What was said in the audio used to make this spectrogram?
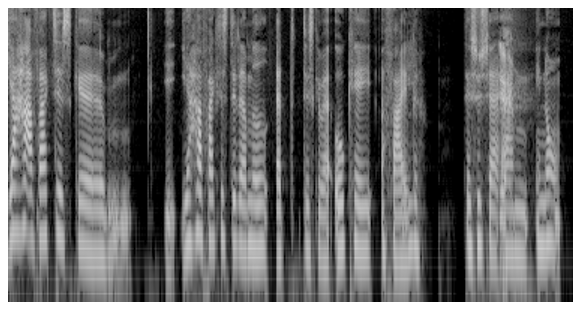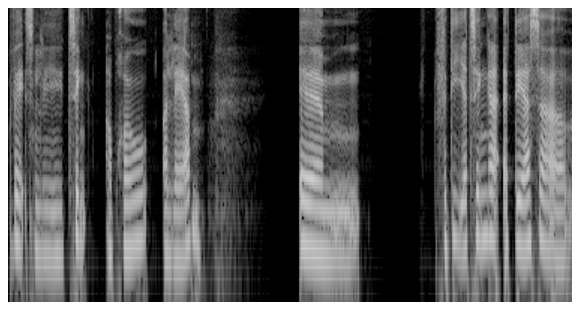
Jeg har faktisk, øh, jeg har faktisk det der med, at det skal være okay at fejle. Det synes jeg Ja. er en enorm væsentlig ting at prøve at lære dem. Øhm, fordi jeg tænker, at det er så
